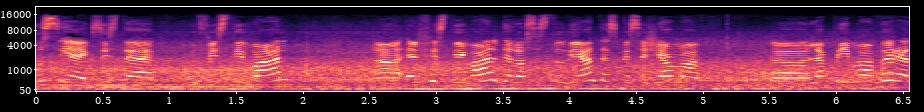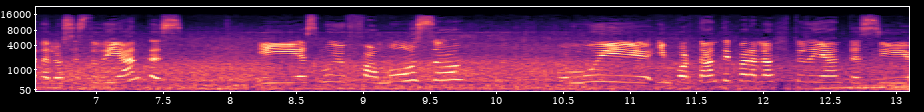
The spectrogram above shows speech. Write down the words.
Rusia, existe un festival, ah, el Festival de los Estudiantes que se llama ah, la Primavera de los Estudiantes y es muy famoso, muy importante para los estudiantes y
